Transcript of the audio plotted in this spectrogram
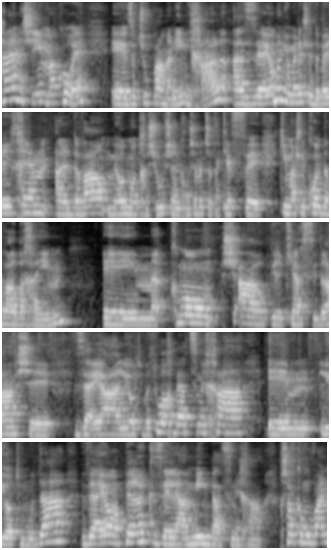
היי אנשים, מה קורה? אה, זאת שוב פעם אני, מיכל. אז אה, היום אני עומדת לדבר איתכם על דבר מאוד מאוד חשוב, שאני חושבת שתקף אה, כמעט לכל דבר בחיים. כמו שאר פרקי הסדרה, שזה היה להיות בטוח בעצמך, להיות מודע, והיום הפרק זה להאמין בעצמך. עכשיו כמובן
